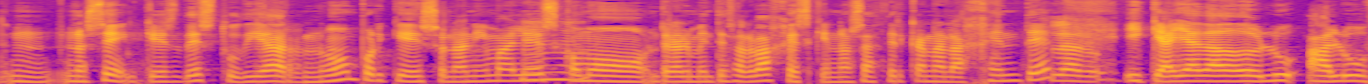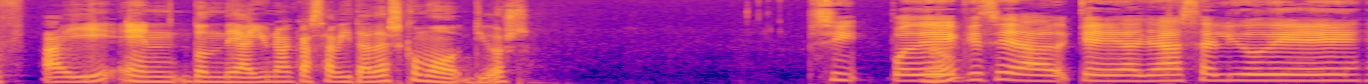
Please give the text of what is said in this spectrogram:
mm, no sé, que es de estudiar, ¿no? Porque son animales como realmente salvajes que no se acercan a la gente Claro. y que haya dado lu- a luz ahí en donde hay una casa habitada es como Dios. Sí, puede ¿No? que sea que haya salido de,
